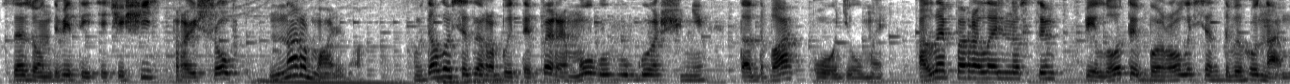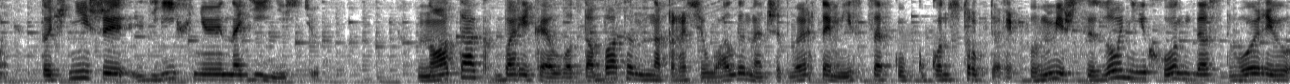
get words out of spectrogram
Сезон 2006 пройшов нормально. Вдалося заробити перемогу в Угорщині та два подіуми. Але паралельно з цим пілоти боролися з двигунами, точніше з їхньою надійністю. Ну а так, Барікелло та Баттон напрацювали на четверте місце в Кубку конструкторів. В міжсезонні Honda створює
